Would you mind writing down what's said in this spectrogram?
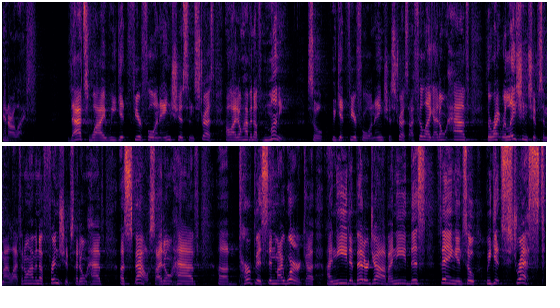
in our life. That's why we get fearful and anxious and stressed. Oh, I don't have enough money. So we get fearful and anxious, stressed. I feel like I don't have the right relationships in my life. I don't have enough friendships. I don't have a spouse. I don't have uh, purpose in my work. Uh, I need a better job. I need this thing. And so we get stressed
